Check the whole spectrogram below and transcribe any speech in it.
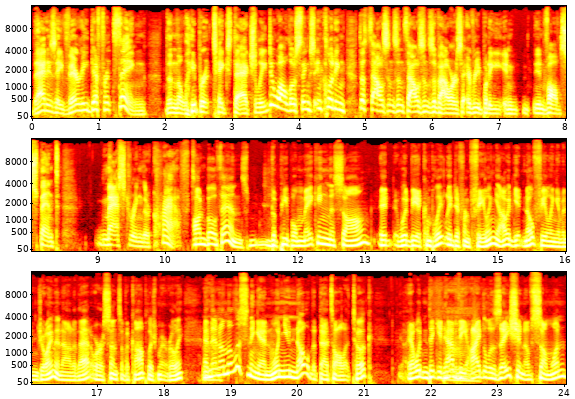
That is a very different thing than the labor it takes to actually do all those things, including the thousands and thousands of hours everybody in, involved spent mastering their craft. on both ends. The people making the song, it would be a completely different feeling. I would get no feeling of enjoyment out of that or a sense of accomplishment, really. And then mm-hmm. on the listening end, when you know that that's all it took, I wouldn't think you'd have the mm. idolization of someone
